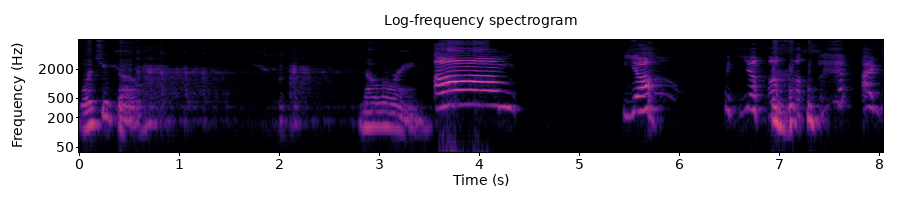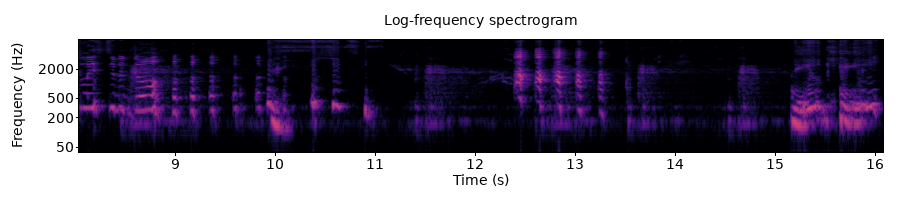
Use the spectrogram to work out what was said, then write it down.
Where'd you go? No, Lorraine. Um, yo, yo, I glitched to the door. Are you okay?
